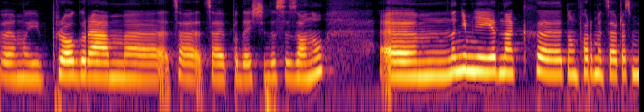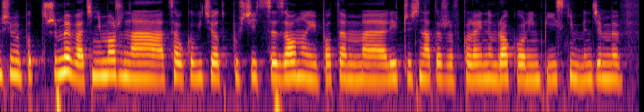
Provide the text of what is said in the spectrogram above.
e, mój program, e, całe, całe podejście do sezonu. No niemniej jednak e, tą formę cały czas musimy podtrzymywać. Nie można całkowicie odpuścić sezonu i potem liczyć na to, że w kolejnym roku olimpijskim będziemy w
